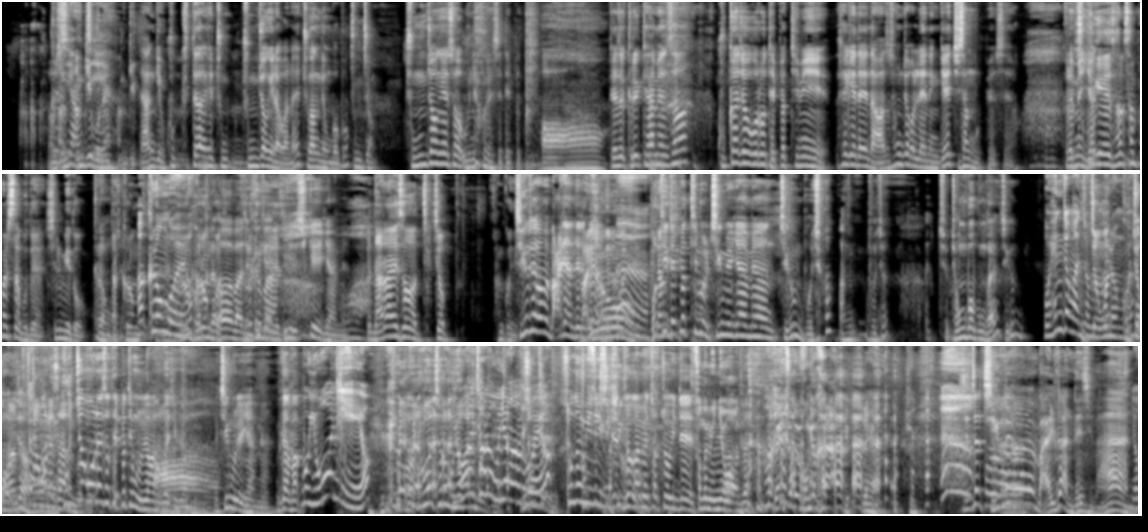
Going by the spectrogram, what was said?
그래서 안- 안기부네. 양지예요. 안기부. 양기 국 그때 당시에 중, 중정이라고 하나요? 중앙정보부 중정. 중정에서 운영을 했어요 대표팀. 아. 그래서 그렇게 하면서 국가적으로 대표팀이 세계 대회 나와서 성적을 내는 게 지상 목표였어요. 그러면 여- 축구계 384 부대 실미도 그런 딱 거죠. 그런 아, 그런 거예요? 그런 그래, 거. 어, 맞아. 그렇게 그렇게 봐야지. 이- 쉽게 얘기하면 와. 그 나라에서 직접 한 거니까. 지금 생각하면 말이 안 되는 말이 거죠. 안 되는 네. 거예요. 그 어떻게 당시- 대표팀을 지금 얘기하면 지금 뭐죠? 안, 뭐죠? 저- 정보부인가요 지금? 뭐 행정안전부 국정원? 이런 거. 국정원이죠. 국정원에서 하는 국정원에서 대표팀을 운영하는 아. 지금. 지금으로 얘기하면. 그러니까 막 뭐 요원이에요? 요원처럼 운영하는 요원처럼 운영하는 거예요? 손흥민이 이제 들어가면 저쪽 이제 손흥민 요원 왼쪽을 공격하라. 네. 진짜 지금 생각하면 말도 안 되지만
